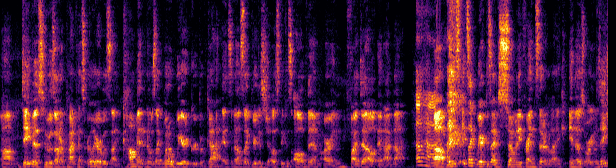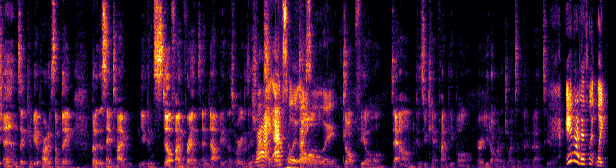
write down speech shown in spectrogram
um, Davis, who was on our podcast earlier, was like comment and it was like, "What a weird group of guys," and I was like, "You're just jealous because all of them are in Phi Delt and I'm not." Uh-huh. Um, but it's, it's like weird because I have so many friends that are like in those organizations and can be a part of something, but at the same time, you can still find friends and not be in those organizations. Right, like, absolutely. Don't, Absolutely. Don't feel down because you can't find people or you don't want to join something like that too. And I definitely like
